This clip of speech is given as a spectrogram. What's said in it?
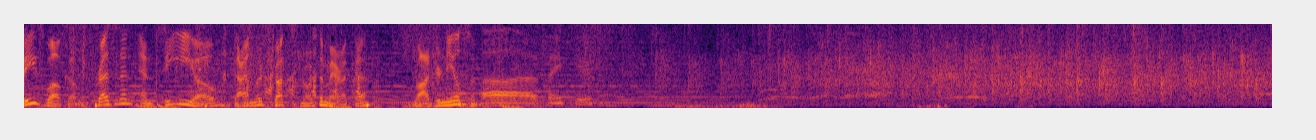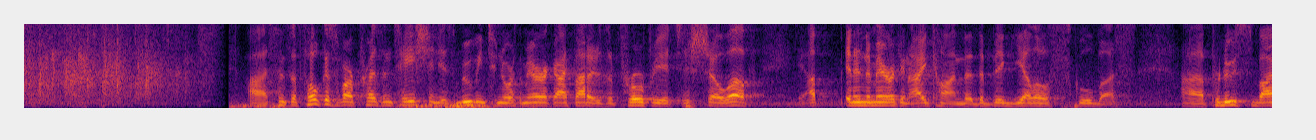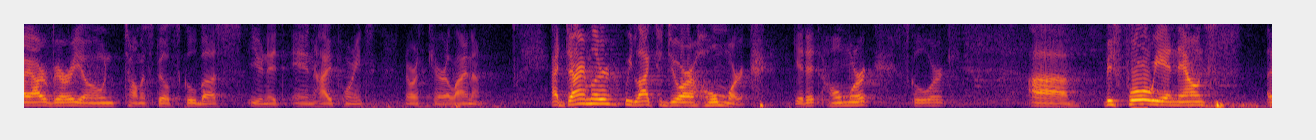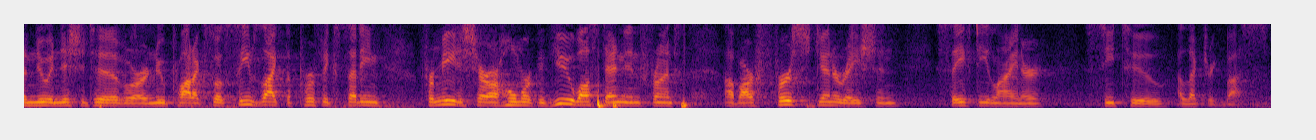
Please welcome President and CEO, Daimler Trucks North America, Roger Nielsen. Uh, thank you. Uh, since the focus of our presentation is moving to North America, I thought it was appropriate to show up up in an American icon, the, the big yellow school bus, uh, produced by our very own Thomas Built School Bus unit in High Point, North Carolina. At Daimler, we like to do our homework. Get it? Homework, schoolwork. Uh, before we announce a new initiative or a new product, so it seems like the perfect setting for me to share our homework with you while standing in front of our first generation Saf-T-Liner C2 electric bus.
